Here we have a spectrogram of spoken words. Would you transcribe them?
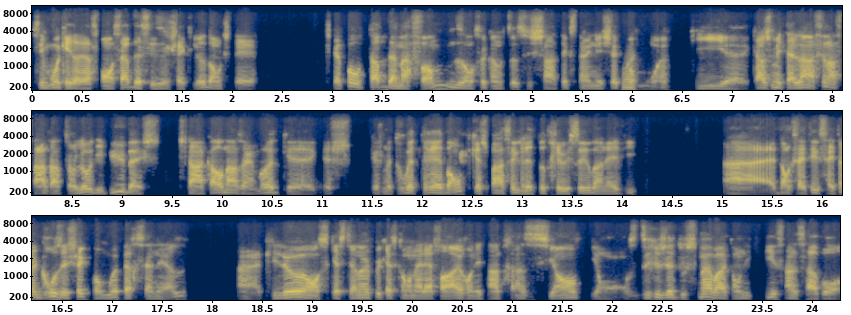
C'est moi qui étais responsable de ces échecs-là. Donc, j'étais, j'étais pas au top de ma forme, disons ça comme ça, si je sentais que c'était un échec pour moi. Puis, quand je m'étais lancé dans cette aventure-là au début, ben, j'étais encore dans un mode que, que, je, que je me trouvais très bon, puis que je pensais que j'allais tout réussir dans la vie. Euh, donc, ça a, été, un gros échec pour moi personnel. Euh, puis là, on se questionnait un peu qu'est-ce qu'on allait faire. On était en transition, puis on, se dirigeait doucement vers ton équipier sans le savoir.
